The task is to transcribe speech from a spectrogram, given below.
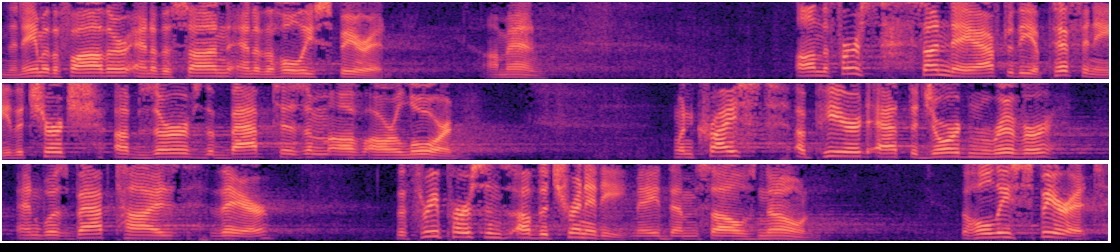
In the name of the Father, and of the Son, and of the Holy Spirit. Amen. On the first Sunday after the Epiphany, the Church observes the baptism of our Lord. When Christ appeared at the Jordan River and was baptized there, the three persons of the Trinity made themselves known. The Holy Spirit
